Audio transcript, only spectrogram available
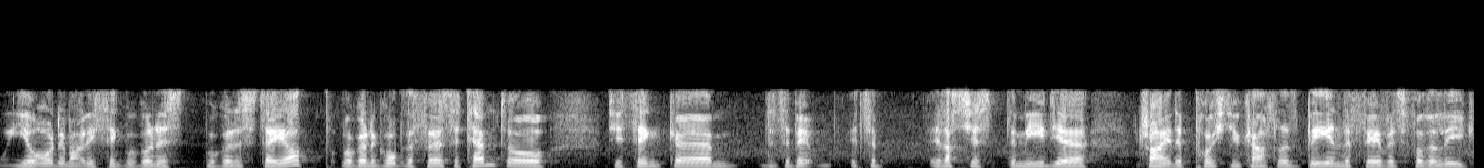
you automatically think we're going to we're going to stay up we're going to go up the first attempt or do you think um, it's a bit it's a that's just the media trying to push Newcastle as being the favourites for the league?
